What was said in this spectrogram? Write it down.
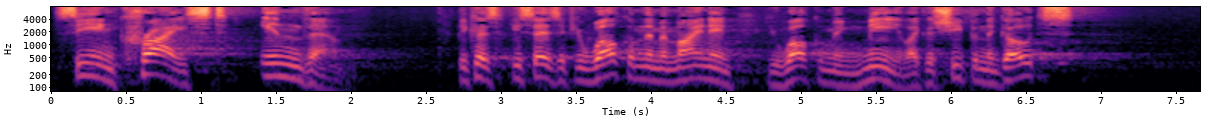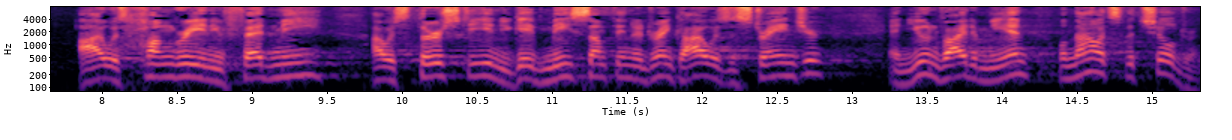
Seeing Christ in them. Because he says, if you welcome them in my name, you're welcoming me. Like the sheep and the goats. I was hungry and you fed me. I was thirsty and you gave me something to drink. I was a stranger and you invited me in. Well, now it's the children.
